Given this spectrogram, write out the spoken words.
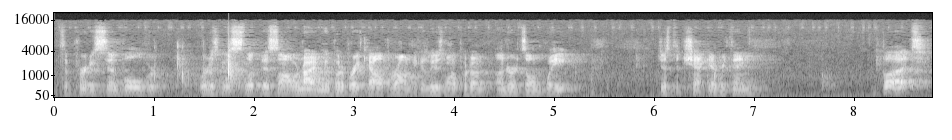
it's a pretty simple, we're, we're just gonna slip this on. We're not even gonna put a brake caliper on because we just wanna put it on, under its own weight just to check everything. But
